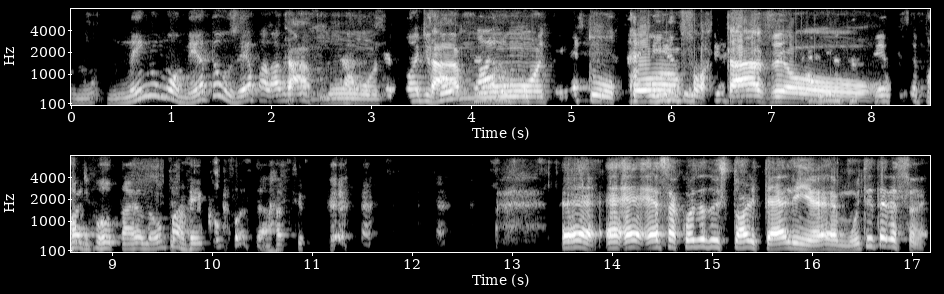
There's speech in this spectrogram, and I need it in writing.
não, nenhum momento eu usei a palavra tá muito, Você pode tá voltar muito confortável. Você pode voltar, eu não falei confortável. É, é, é, essa coisa do storytelling é, é muito interessante.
